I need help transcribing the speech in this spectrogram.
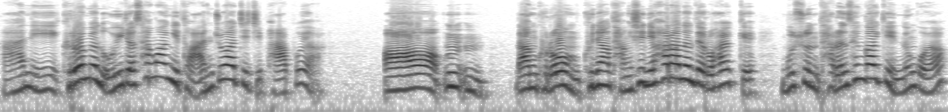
아니, 그러면 오히려 상황이 더 안 좋아지지, 바보야. 아, 음, 음. 난 그럼 그냥 당신이 하라는 대로 할게. 무슨 다른 생각이 있는 거야?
